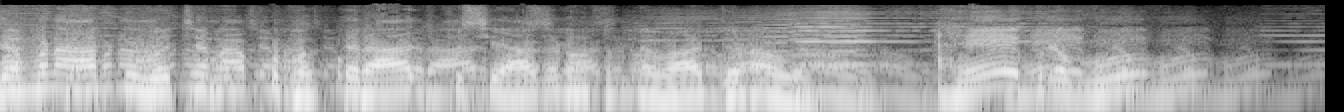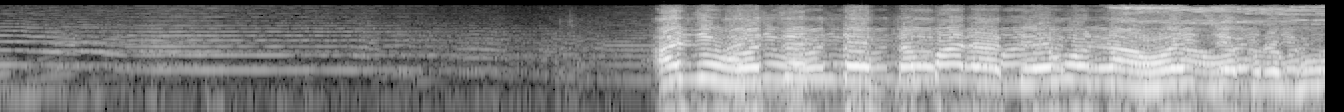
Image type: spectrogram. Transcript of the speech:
જમણા આપનું વચન આપો ભક્તરાજ પછી આગળ હું તમને વાત જણાવું. હે પ્રભુ. આજે વચન તો તમારા દેવોના હોય છે પ્રભુ.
